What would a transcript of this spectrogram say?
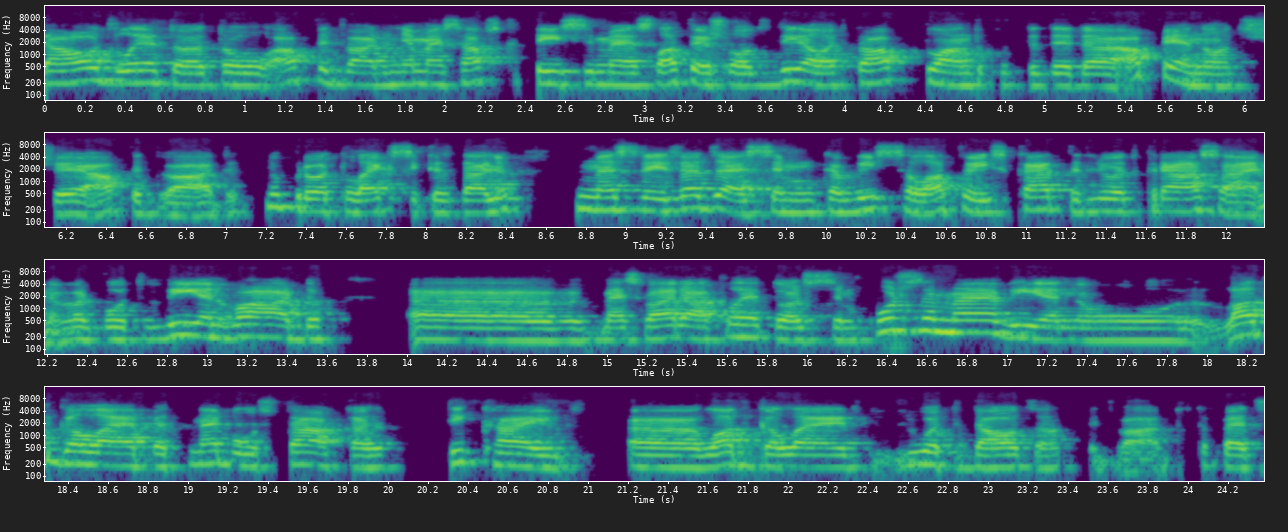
daudz lietotu apvidvārdu. Ja mēs apskatīsimies latviešu valodas dialektu aplantu, kur tad ir apvienoti šie apvidvārdi, nu, proti, leksikas daļu, mēs arī redzēsim, ka visa Latvijas karta ir ļoti krāsaina. Varbūt vienu vārdu mēs vairāk lietosim kurzemē, vienu latgalē, bet nebūs tā, ka tikai Uh, Latvijā ir ļoti daudz apvidvārdu. Tāpēc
